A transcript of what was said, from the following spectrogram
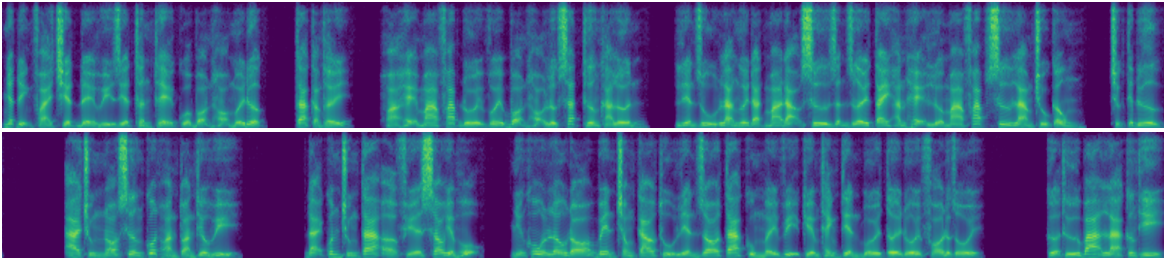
nhất định phải triệt để hủy diệt thân thể của bọn họ mới được, ta cảm thấy, hỏa hệ ma pháp đối với bọn họ lực sát thương khá lớn, liền dù là ngươi đạt ma đạo sư dẫn dưới tay hắn hệ lửa ma pháp sư làm chủ công, trực tiếp đưa. A chúng nó xương cốt hoàn toàn tiêu hủy. Đại quân chúng ta ở phía sau hiểm hộ, những khô lâu đó bên trong cao thủ liền do ta cùng mấy vị kiếm thánh tiền bối tới đối phó được rồi. Cửa thứ ba là cương thi,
